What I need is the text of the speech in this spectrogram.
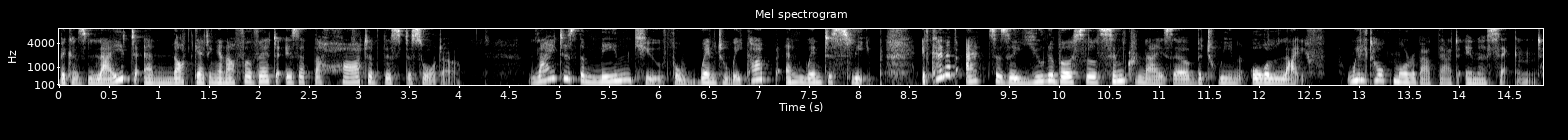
because light and not getting enough of it is at the heart of this disorder. Light is the main cue for when to wake up and when to sleep. It kind of acts as a universal synchronizer between all life. We'll talk more about that in a second.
